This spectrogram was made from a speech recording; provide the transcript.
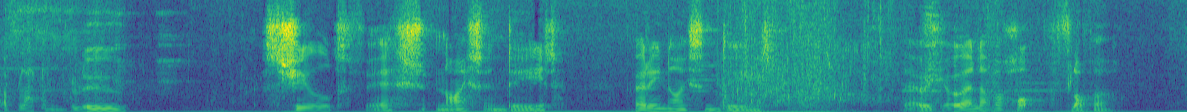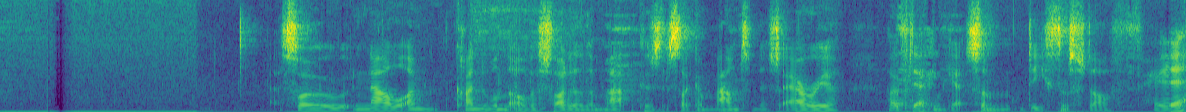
A black and blue shield fish. Nice indeed. Very nice indeed. There we go, another hop flopper. So now I'm kind of on the other side of the map because it's like a mountainous area. Hopefully I can get some decent stuff here.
